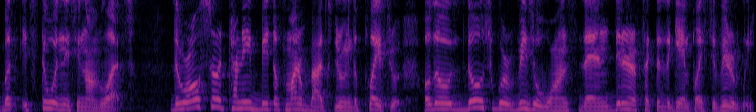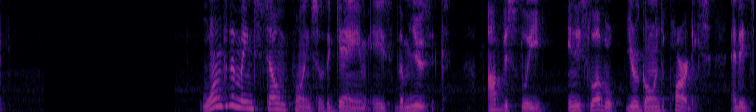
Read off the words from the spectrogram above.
but it's still an issue nonetheless. There were also a tiny bit of minor bugs during the playthrough, although those were visual ones that didn't affect the gameplay severely. One of the main selling points of the game is the music. Obviously, in this level, you're going to parties, and it's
